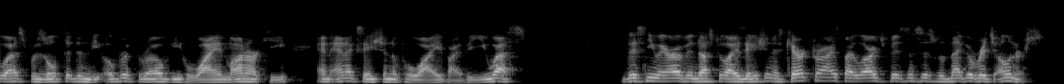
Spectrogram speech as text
U.S. resulted in the overthrow of the Hawaiian monarchy and annexation of Hawaii by the U.S. This new era of industrialization is characterized by large businesses with mega rich owners.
